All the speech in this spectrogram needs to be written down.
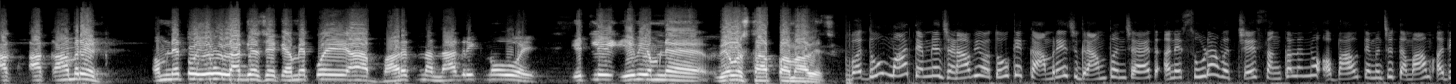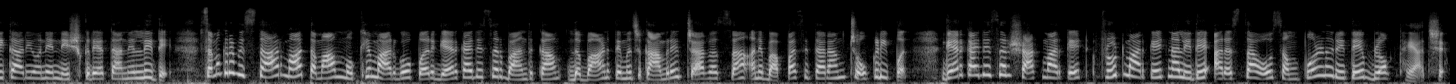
આ કામરેજ, અમને તો એવું લાગે છે કે અમે કોઈ આ ભારતના નાગરિક ન હોય એટલી એવી અમને વ્યવસ્થા આપવામાં આવે છે. વધુમાં તેમણે જણાવ્યું હતું કે કામરેજ ગ્રામ પંચાયત અને સુડા વચ્ચે સંકલનનો અભાવ તેમજ તમામ અધિકારીઓને નિષ્ક્રિયતાને લીધે સમગ્ર વિસ્તારમાં તમામ મુખ્ય માર્ગો પર ગેરકાયદેસર બાંધકામ, દબાણ તેમજ કામરેજ ચાર રસ્તા અને બાપા સીતારામ ચોકડી પર ગેરકાયદેસર શાક માર્કેટ, ફ્રૂટ માર્કેટના લીધે આ રસ્તાઓ સંપૂર્ણ રીતે બ્લોક થયા છે.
